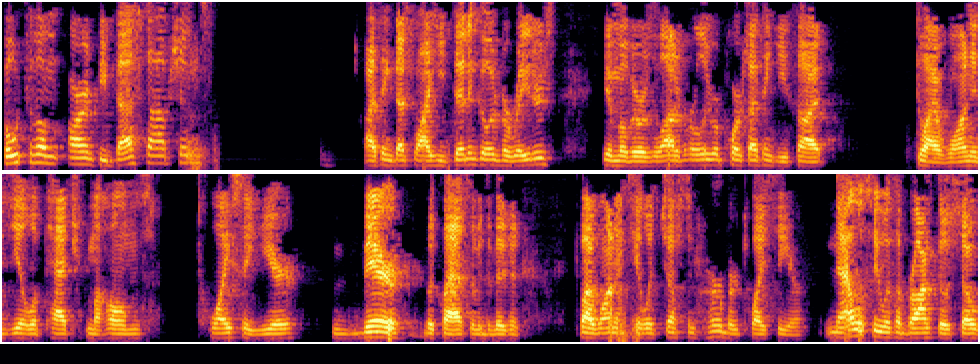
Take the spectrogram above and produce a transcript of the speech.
Both of them aren't the best options. I think that's why he didn't go to the Raiders. Even though there was a lot of early reports, I think he thought, do I want to deal with Patrick Mahomes twice a year? They're the class of a division. Do I want to deal with Justin Herbert twice a year? Now we'll see with the Broncos. So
